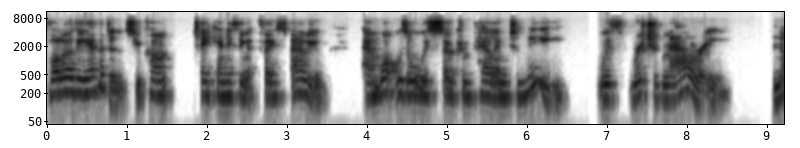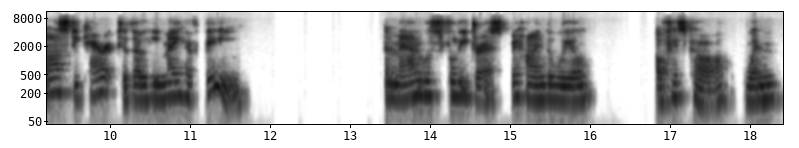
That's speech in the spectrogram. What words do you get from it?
follow the evidence. You can't take anything at face value. And what was always so compelling to me with Richard Mallory, nasty character though he may have been, the man was fully dressed behind the wheel of his car when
